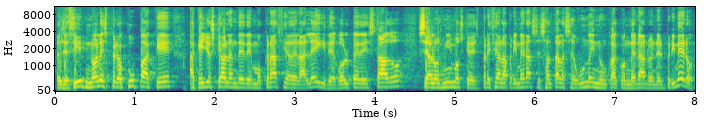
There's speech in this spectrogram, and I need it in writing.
Es decir, no les preocupa que aquellos que hablan de democracia, de la ley, de golpe de Estado, sean los mismos que desprecian la primera, se salta la segunda y nunca condenaron el primero.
